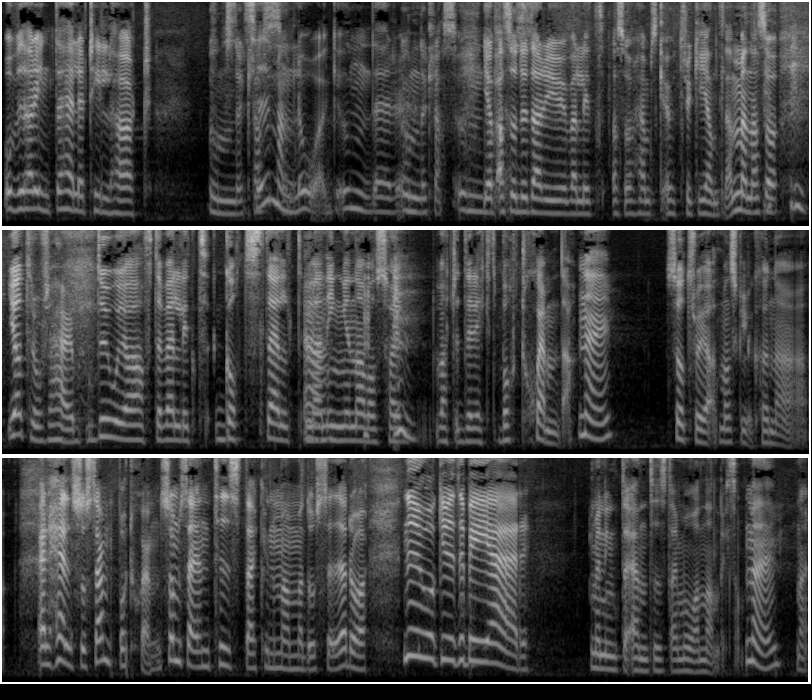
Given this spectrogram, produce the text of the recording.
Och vi har inte heller tillhört, underklassen. säger man låg? Under... Underklass. Underklass. Ja, alltså det där är ju väldigt alltså, hemska uttryck egentligen. Men alltså, jag tror så här, du och jag har haft det väldigt gott ställt men ingen av oss har varit direkt bortskämda. Nej. Så tror jag att man skulle kunna... Eller hälsosamt bortskämd. Som så här, en tisdag kunde mamma då säga då Nu åker vi till BR. Men inte en tisdag i månaden liksom. Nej. Nej.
